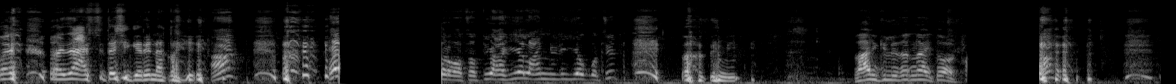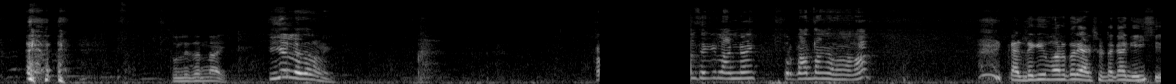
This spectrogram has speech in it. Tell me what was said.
ওই ওই যে আসছে তো শিকারে না করে হ্যাঁ? তুই আসিয়া লাইন ইয়ে করছিস? লাইন কি লেজার নাই তোর? তোর লেজার নাই? লেগে জানি কাল থেকে লাইন নাই তোর গান দাঙ্গা না? না কাল থেকে মনে করে একশো টাকা গেইছে।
